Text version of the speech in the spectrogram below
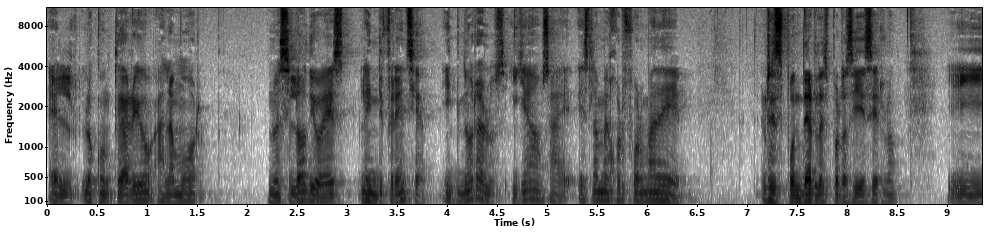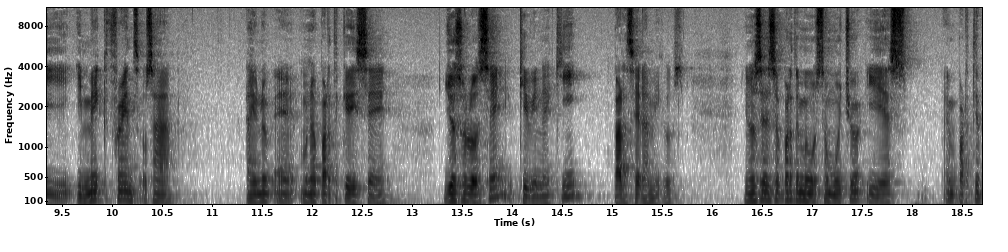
El, lo contrario al amor no es el odio, es la indiferencia. Ignóralos y ya, o sea, es la mejor forma de responderles, por así decirlo. Y, y make friends, o sea, hay una, eh, una, parte que dice, yo solo sé que vine aquí para ser amigos. Y no sé, esa parte me gusta mucho y es en parte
